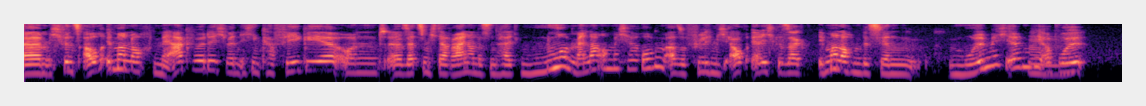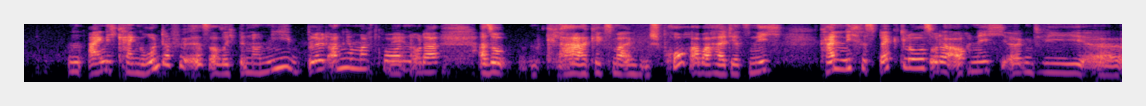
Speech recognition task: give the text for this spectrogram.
Ähm, ich finde es auch immer noch merkwürdig, wenn ich in einen Café gehe und äh, setze mich da rein und es sind halt nur Männer um mich herum. Also fühle ich mich auch ehrlich gesagt immer noch ein bisschen mulmig irgendwie, mhm. obwohl eigentlich kein Grund dafür ist. Also ich bin noch nie blöd angemacht worden nee. oder also klar kriegst du mal irgendeinen Spruch, aber halt jetzt nicht kein nicht respektlos oder auch nicht irgendwie äh,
